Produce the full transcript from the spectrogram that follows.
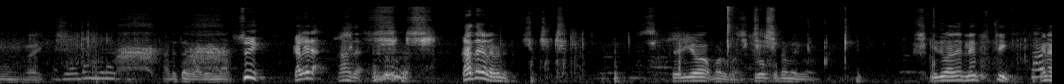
ம், right. அதுதான் கூட இருக்கு. அடுத்த பார்த்தீங்கன்னா ஸ்வீட் கலைடா அத கதகளை மினிஸ் சரியோ பாருங்க சோப்பு தான் வேணும் இது வந்து லிப்ஸ்டிக் என்ன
